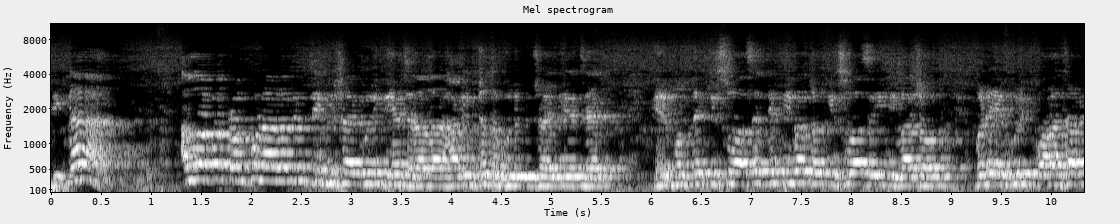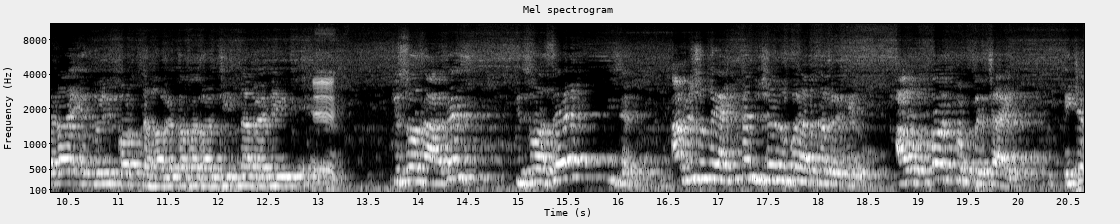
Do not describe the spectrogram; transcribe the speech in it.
ঠিক না? আল্লাহ রব্বুল আলামিন যে বিষয়গুলি দিয়েছেন আল্লাহর হাবিব যতগুলি বিষয় দিয়েছেন এর মধ্যে কিছু আছে নেতিবাচক কিছু আছে ইতিবাচক। বলে এগুলি করা যাবে না এগুলি করতে হবে কথা বল ঠিক না বেটি ঠিক। কিছু আছে আদেশ কিছু আছে। আমি শুধু একটা বিষয়ের উপরে আপনাদেরকে আলোকপাত করতে চাই। এটা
